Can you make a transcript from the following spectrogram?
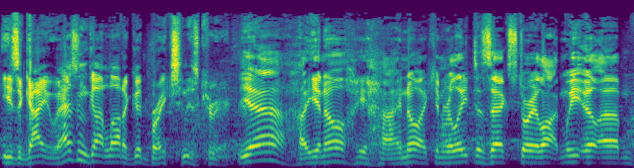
he's a guy who hasn't got a lot of good breaks in his career. Yeah, you know, yeah, I know I can relate to Zach's story a lot, and we. Uh, um,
